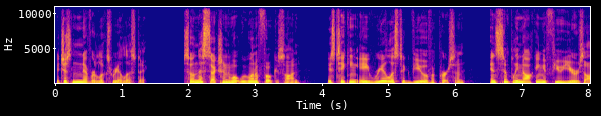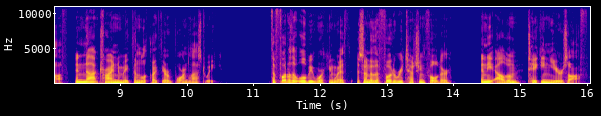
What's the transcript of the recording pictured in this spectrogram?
It just never looks realistic. So, in this section, what we want to focus on is taking a realistic view of a person and simply knocking a few years off and not trying to make them look like they were born last week. The photo that we'll be working with is under the photo retouching folder in the album Taking Years Off.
